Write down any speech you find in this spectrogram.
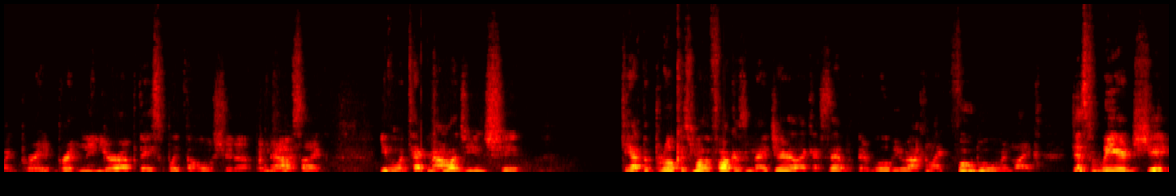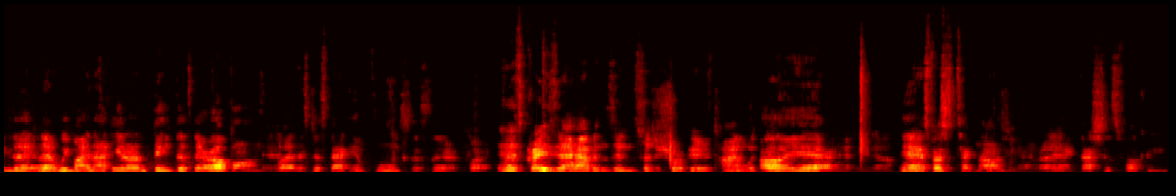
like Brit- Britain and Europe, they split the whole shit up. But now it's like, even with technology and shit, you have the brokest motherfuckers in Nigeria, like I said, but they will be rocking like FUBU and like just weird shit that, Yeah. that we might not, you know, think that they're up on. Yeah. But it's just that influence that's there. But And it's crazy that happens in such a short period of time with Oh, yeah. internet, you know. yeah, especially technology, man. Right. Like that shit's fucking.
